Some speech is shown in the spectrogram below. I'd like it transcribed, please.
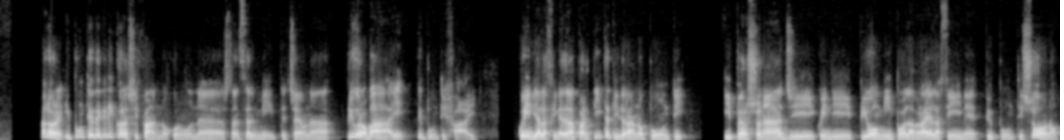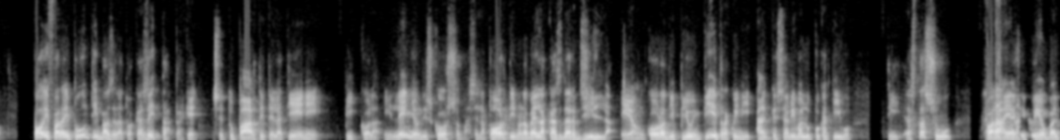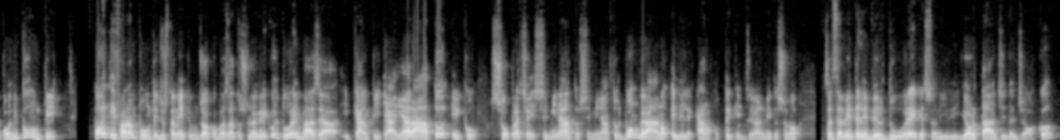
Allora, i punti ad agricola si fanno con un eh, sostanzialmente c'è una più roba hai, più punti fai. Quindi alla fine della partita ti daranno punti i personaggi, quindi più Meeple avrai alla fine, più punti sono. Poi farai punti in base alla tua casetta, perché se tu parti te la tieni piccola in legno è un discorso, ma se la porti in una bella casa d'argilla e ancora di più in pietra, quindi anche se arriva il lupo cattivo ti sta su, farai anche qui un bel po' di punti. Poi ti faranno punti giustamente un gioco basato sull'agricoltura in base ai campi che hai arato e con, sopra c'è il seminato, seminato il buon grano e delle carote che generalmente sono sostanzialmente le verdure che sono gli ortaggi del gioco.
